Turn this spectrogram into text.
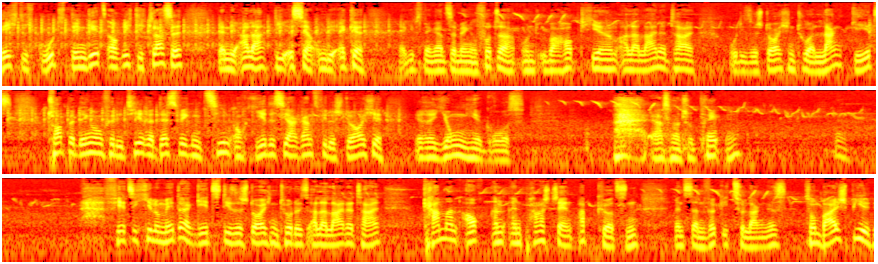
Richtig gut. Denen geht's auch richtig klasse, denn die Aller, die ist ja um die Ecke. Da gibt's eine ganze Menge Futter und überhaupt hier im Allerleinetal, wo diese Storchentour lang geht. Top Bedingungen für die Tiere. Deswegen ziehen auch jedes Jahr ganz viele Störche ihre Jungen hier groß. Erstmal schon trinken. 40 Kilometer geht diese Storchentour durchs Allerleinetal. Kann man auch an ein paar Stellen abkürzen, wenn es dann wirklich zu lang ist. Zum Beispiel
